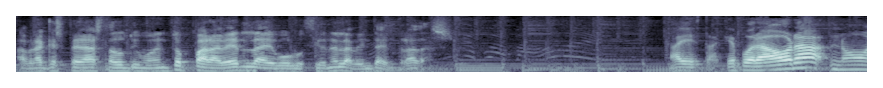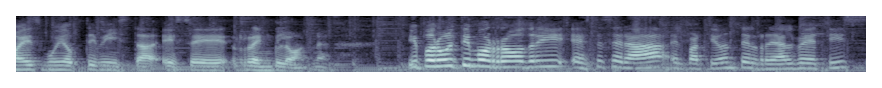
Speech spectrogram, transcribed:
habrá que esperar hasta el último momento para ver la evolución en la venta de entradas. Ahí está, que por ahora no es muy optimista ese renglón. Y por último, Rodri, este será el partido ante el Real Betis,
